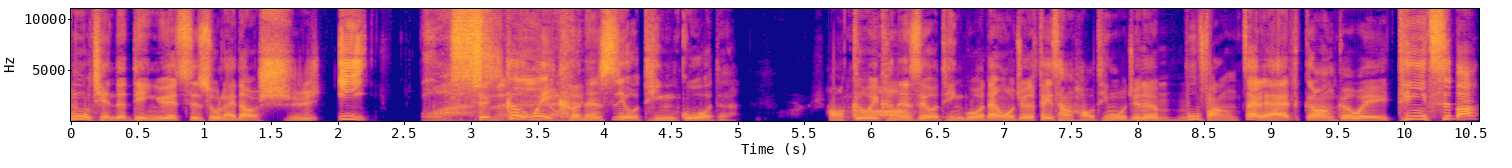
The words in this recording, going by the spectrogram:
目前的点阅次数来到十亿，哇！所以各位可能是有听过的，好，各位可能是有听过，但我觉得非常好听，我觉得不妨再来让各位听一次吧。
